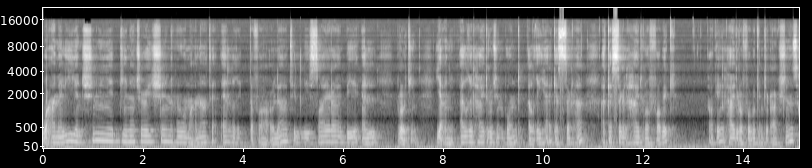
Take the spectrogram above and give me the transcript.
وعمليا شنو هي denaturation هو معناته ألغي التفاعلات اللي صايرة بال بروتين يعني ألغي ال hydrogen bond ألغيها أكسرها. أكسر ال hydrophobic. okay ال hydrophobic interactions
